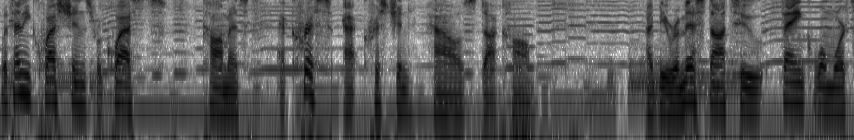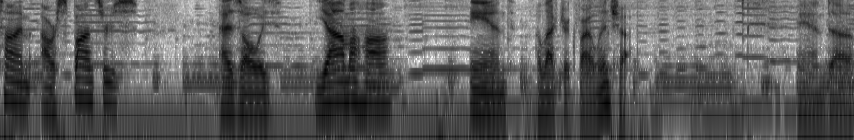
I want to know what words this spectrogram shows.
with any questions, requests, comments at chris at christianhowes.com. I'd be remiss not to thank one more time our sponsors, as always, Yamaha and Electric Violin Shop. And uh,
